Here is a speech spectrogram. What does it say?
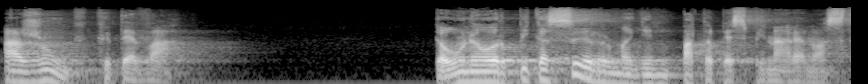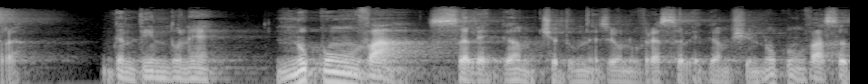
ajung câteva că uneori pică sârmă pată pe spinarea noastră, gândindu-ne nu cumva să legăm ce Dumnezeu nu vrea să legăm și nu cumva să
